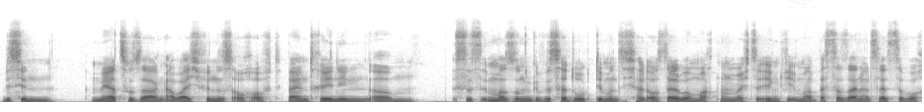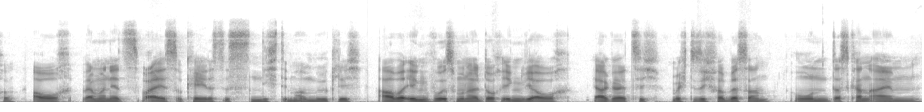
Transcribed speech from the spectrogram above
bisschen mehr zu sagen, aber ich finde es auch oft beim Training, ähm, es ist immer so ein gewisser Druck, den man sich halt auch selber macht. Man möchte irgendwie immer besser sein als letzte Woche. Auch wenn man jetzt weiß, okay, das ist nicht immer möglich. Aber irgendwo ist man halt doch irgendwie auch ehrgeizig, möchte sich verbessern. Und das kann einem,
